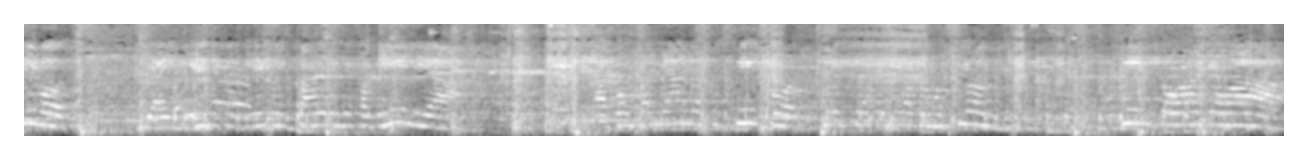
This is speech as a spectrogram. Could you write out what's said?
Y ahí viene también los padres de familia, acompañando a sus hijos. Nuestra querida promoción, quinto año A.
